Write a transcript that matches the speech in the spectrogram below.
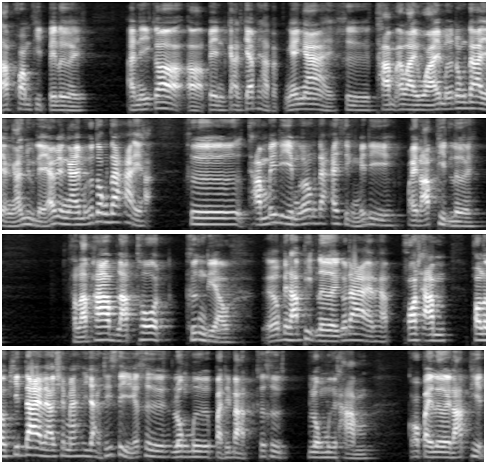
รับความผิดไปเลย อันนี้ก็เป็นการแก้ปัญหาแบบง่าย ๆ คือทำอะไรไว้มันก็ต้องได้อย่างนั้นอยู่แล้วยังไงมันก็ต้องได้อะคือทำไม่ดีมันก็ต้องได้สิ่งไม่ดีไปรับผิดเลยสารภาพรับโทษครึ่งเดียวเออไปรับผิดเลยก็ได้นะครับ พอทำพอเราคิดได้แล้วใช่ไหมอย่างที่สี่ก็คือลงมือปฏิบัติก็คือลงมือทำก็ไปเลยรับผิด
